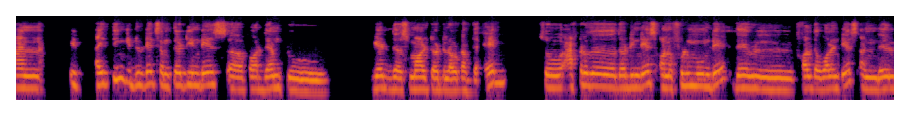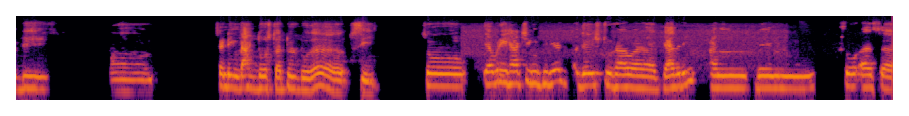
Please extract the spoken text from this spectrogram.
And it, I think it will take some 13 days uh, for them to get the small turtle out of the egg. So after the 13 days, on a full moon day, they will call the volunteers and they will be uh, sending back those turtle to the sea. So every hatching period, they used to have a gathering and they will show us a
